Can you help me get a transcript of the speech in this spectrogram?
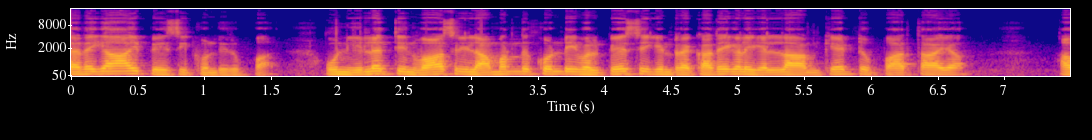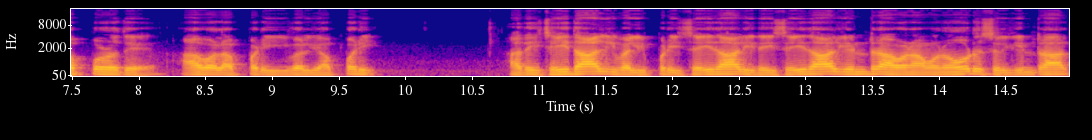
கதையாய் பேசிக்கொண்டிருப்பாள். உன் இல்லத்தின் வாசலில் அமர்ந்து கொண்டு இவள் பேசுகின்ற கதைகளை எல்லாம் கேட்டு பார்த்தாயா? அப்பொழுது அவள் அப்படி இவள் அப்படி. அதை செய்தால் இவள் இப்படி செய்தால் இதை செய்தால் என்று அவன் அவனோடு செல்கின்றாள்.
